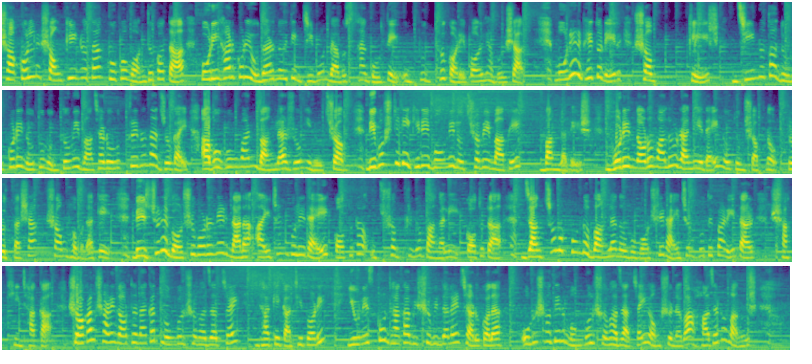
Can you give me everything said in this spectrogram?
সকল সংকীর্ণতা, কুপমণ্ডকতা পরিহার করে উদারনৈতিক জীবন ব্যবস্থা গড়তে উদ্বুদ্ধ করে পয়লা বৈশাখ। মনের ভেতরের সব ক্লেশ, জীর্ণতা দূর করে নতুন উদ্যমী বাঁচার অনুপ্রেরণা যোগায় আবহমান বাংলার রঙিন উৎসব। দিবসটিকে ঘিরে বর্ণিল উৎসবে মাথে বাংলাদেশ। ভোরের নরম আলো রাঙিয়ে দেয় নতুন স্বপ্ন, প্রত্যাশা, সম্ভাবনাকে। দেশজুড়ে বর্ষবরণের নানা আয়োজন বলে দেয় কতটা উৎসবপ্রিয় বাঙালি, কতটা জাঁকজমকপূর্ণ বাংলা নববর্ষের আয়োজন হতে পারে তার সাক্ষী ঢাকা। সকাল সাড়ে নটা নাগাদ মঙ্গল শোভাযাত্রায় ঢাকে কাঠি পড়ে। ইউনেস্কো ঢাকা বিশ্ববিদ্যালয়ের চারুকলা অনুষদের মঙ্গল শোভাযাত্রায় অংশ নেওয়া হাজারো মানুষ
